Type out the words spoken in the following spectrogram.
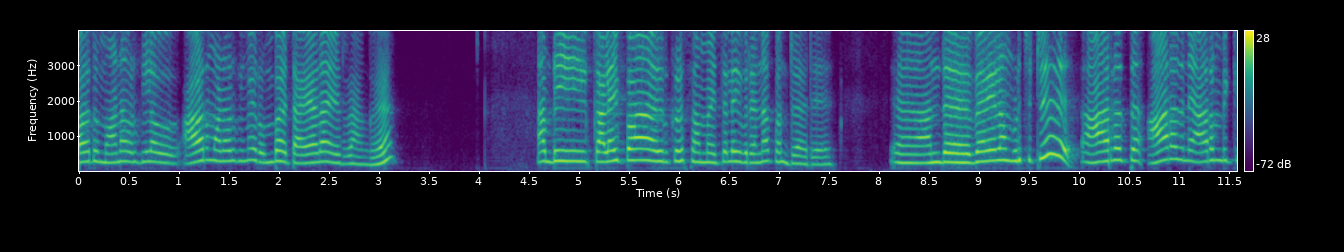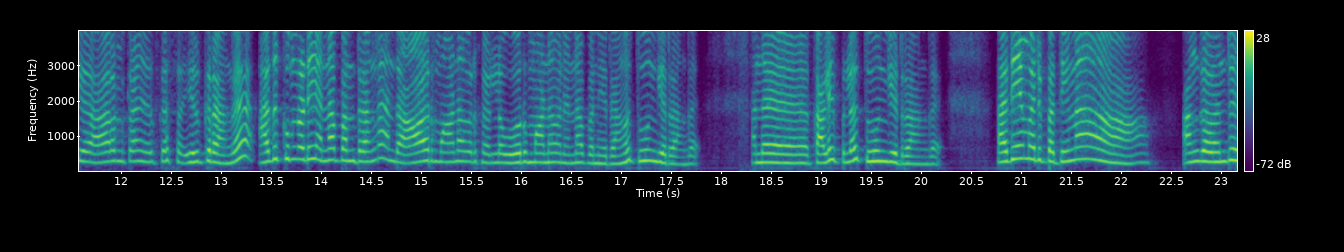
ஆறு மாணவர்கள ஆறு மாணவர்களுமே ரொம்ப டயர்டாகிடுறாங்க அப்படி களைப்பாக இருக்கிற சமயத்தில் இவர் என்ன பண்ணுறாரு அந்த வேலையெல்லாம் முடிச்சுட்டு ஆராத ஆராதனை ஆரம்பிக்க ஆரம்பிக்கலாம்னு இருக்க இருக்கிறாங்க. அதுக்கு முன்னாடியே என்ன பண்ணுறாங்க அந்த ஆறு மாணவர்களில் ஒரு மாணவன் என்ன பண்ணிடுறாங்க? தூங்கிடுறாங்க. அந்த களைப்பில் தூங்கிடுறாங்க. அதே மாதிரி பார்த்தீங்கன்னா அங்கே வந்து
